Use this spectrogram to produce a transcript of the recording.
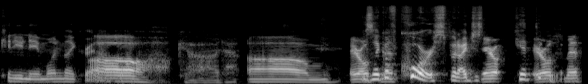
can you name one? Like right now? oh god, um, I was like, of course, but I just Aero- can't think. Aerosmith.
